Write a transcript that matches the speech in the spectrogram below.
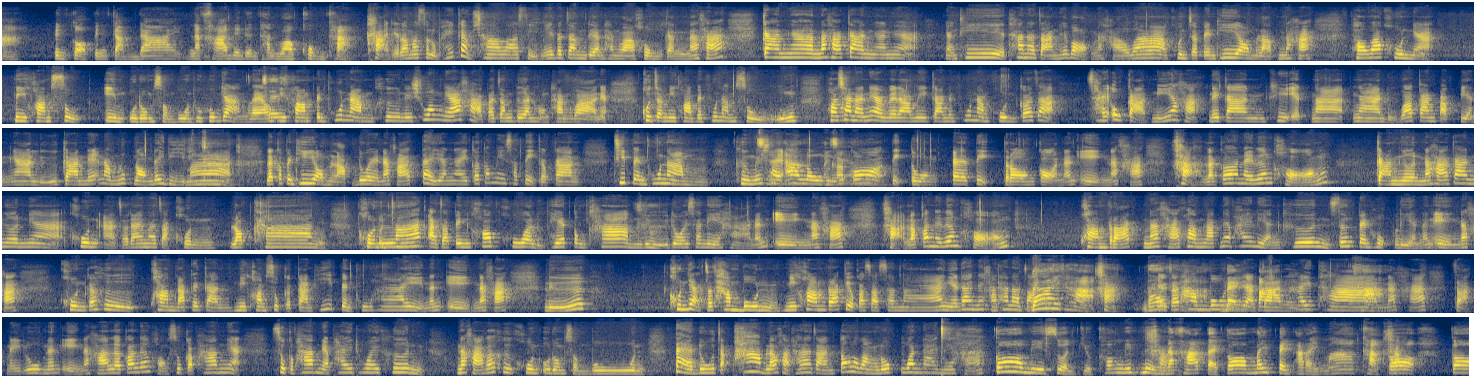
เป็นกอบเป็นกำได้นะคะ ในเดือนธันวาคมค่ะ ค่ะ เดี๋ยวเรามาสรุปให้กับชาวราศีเมษประจำเดือนธันวาคมกันนะคะ การงานนะคะการงานเนี่ยอย่างที่ท่านอาจารย์ได้บอกนะคะว่าคุณจะเป็นที่ยอมรับนะคะ เพราะว่าคุณเนี่ยมีความสุขอิ่มอุดมสมบูรณ์ทุกๆ อย่างแล้วใช่ค่ะมีความเป็นผู้นำคือในช่วงเนี้ยค่ะ ประจำเดือนของธันวาเนี่ยคุณจะมีความเป็นผู้นำสูง เพราะฉะนั้นเนี่ยเวลามีการเป็นผู้นำคุณก็จะ ใช้โอกาสนี้อะค่ะ ในการครีเอทงานหรือว่าการปรับเปลี่ยนงานหรือการแนะนำลูกน้องได้ดีมาก แล้วก็เป็นที่ยอมรับด้วยนะคะ แต่ยังไงก็ต้องมีสติกับการที่เป็นผู้นำคือไม่ใช้ใช่ค่ะอารมไม่ณ์ใช่แล้วก็อารมณ์ติตวงเอ่อติตรองก่อนนั่นเองนะคะค่ะ แล้วก็ในเรื่องของการเงินนะคะ การเงินเนี่ยคุณอาจจะได้มาจากคนรอบข้าง คนรักอาจจะเป็นครอบครัวหรือเพศตรงข้าม หรือโดยเสน่หานั่นเองนะคะ ค่ะ แล้วก็ในเรื่องของ ความรักนะคะ ความรักเนี่ยไพ่เหรียญขึ้น ซึ่งเป็นหกเหรียญนั่นเองนะคะ คุณก็คือความรักในการมีความสุขกับการที่เป็นผู้ให้นั่นเองนะคะ หรือ คุณอยากจะทำบุญมีความรักเกี่ยวกับศาสนาอย่างเงี้ยได้ไหมคะท่านอาจารย์ได้ค่ะค่ะได้อยากจะค่ะทำบุญแบ่งอยากปัจะนให้ทาค่ะนนะคะ จากในรูปนั่นเองนะคะ แล้วก็เรื่องของสุขภาพเนี่ยสุขภาพเนี่ยไพ่ถ้วยขึ้นนะคะ ก็คือคุณอุดมสมบูรณ์ แต่ดูจากภาพแล้วค่ะท่านอาจารย์ต้องระวังโรคอ้วนได้ไหมคะก็มีส่วนเกี่ยวข้องนิดหนึ่งค่ะนะคะ แต่ก็ไม่เป็นอะไรมากค่ะค่ะก็ก็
